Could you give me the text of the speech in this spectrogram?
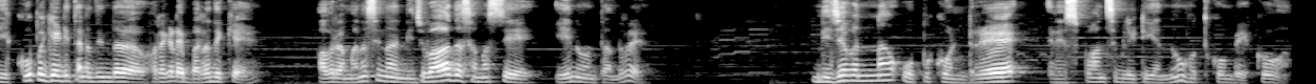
ಈ ಕೂಪಗೇಡಿತನದಿಂದ ಹೊರಗಡೆ ಬರೋದಕ್ಕೆ ಅವರ ಮನಸ್ಸಿನ ನಿಜವಾದ ಸಮಸ್ಯೆ ಏನು ಅಂತಂದರೆ, ನಿಜವನ್ನು ಒಪ್ಪಿಕೊಂಡ್ರೆ ರೆಸ್ಪಾನ್ಸಿಬಿಲಿಟಿಯನ್ನು ಹೊತ್ಕೊಬೇಕು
